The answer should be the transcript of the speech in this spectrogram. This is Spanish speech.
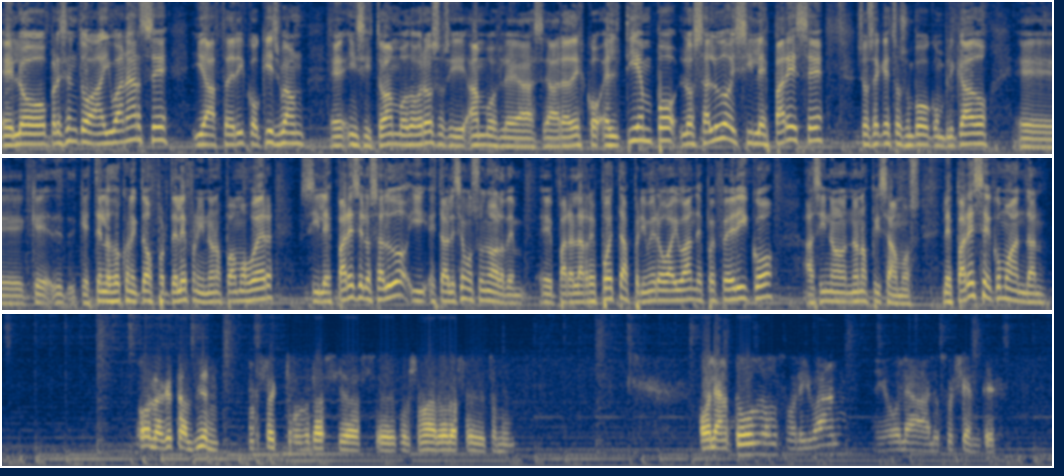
Eh, lo presento a Iván Arce y a Federico Kirschbaum, eh, insisto, ambos dolorosos y ambos les agradezco el tiempo. Los saludo y si les parece, yo sé que esto es un poco complicado, eh, que, estén los dos conectados por teléfono y no nos podamos ver, si les parece los saludo y establecemos un orden. para las respuestas, primero va Iván, después Federico, así no, no nos pisamos. ¿Les parece? ¿Cómo andan? Hola, ¿qué tal? Bien, perfecto, gracias por llamar. Hola Fede también. Hola a todos, hola Iván, eh, hola a los oyentes.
